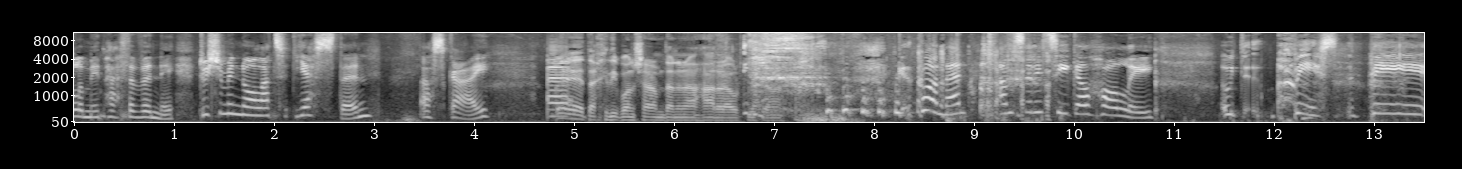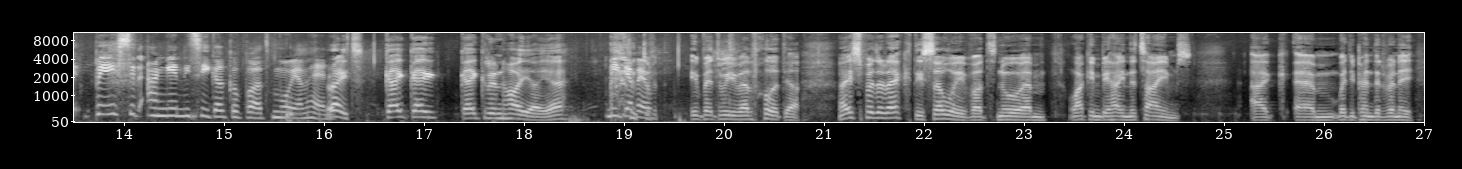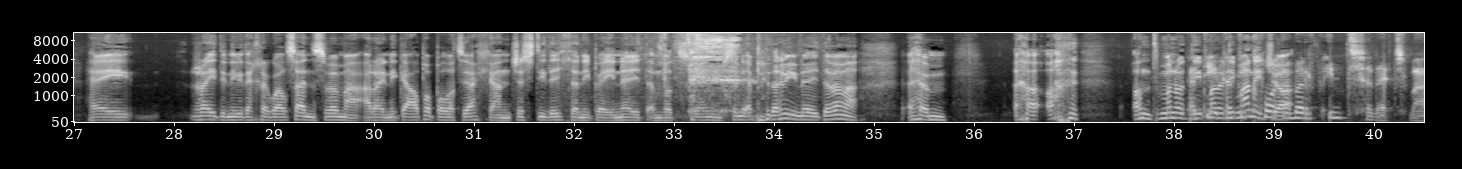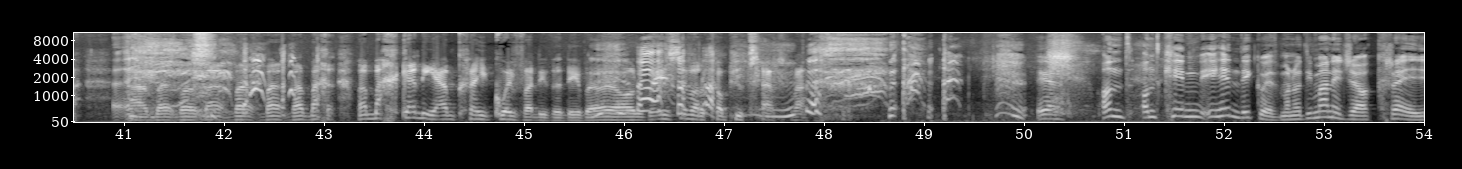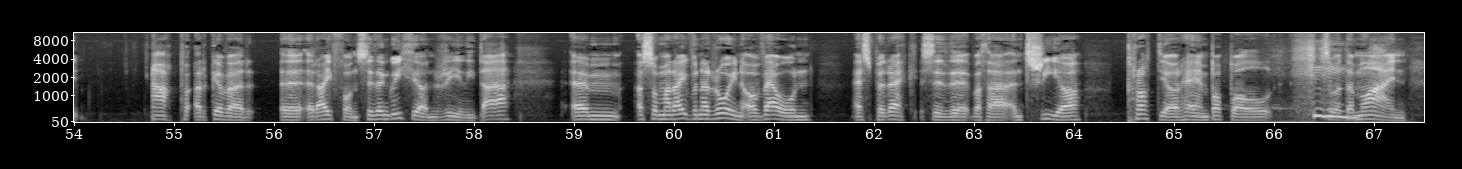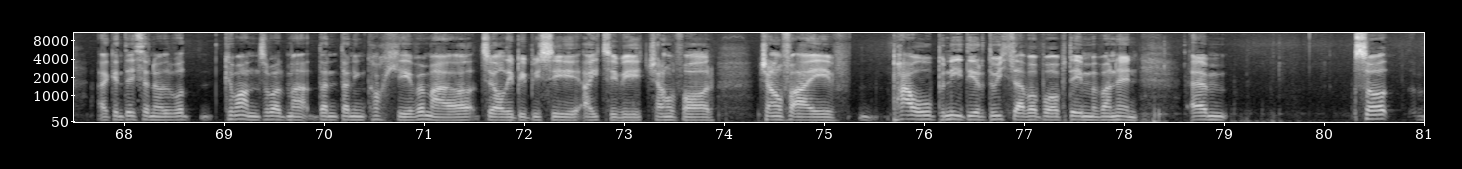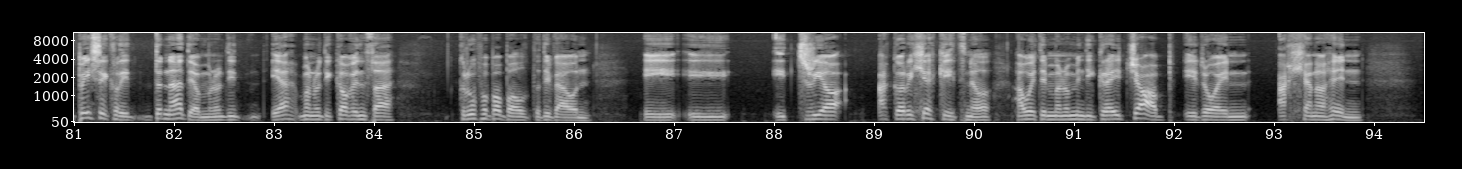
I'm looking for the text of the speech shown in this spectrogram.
glymu pethau fyny. Dwi eisiau mynd nôl at Iestyn, a Sky. Yy... Be' da chi 'di bod yn siarad amdano yna hanner awr dwi'n C'mon 'en, amser i ti gael holi. Wyt, be' s- be' be' sydd angen i ti gael gwybod mwy am hyn? Reit, gai gai gai grynhoi o ie? Meidia mewn. I be' dwi'n feddwl ydi o. Ma' Ess Pedwar Ec 'di sylwi fod nhw um, lagging behind the times, Ac um, wedi penderfynu hei rhaid i ni ddechrau gweld sens yn fyma, a rhaid ni gael pobl o tu allan jyst i ddeitha ni be' i wneud am fod sgen syniad beth o'n i'n wneud yn fyma. Yym ond ma' nw 'di ma' nw 'di manejio... am yr internet 'ma a ma' ma' ma' ma' ma' ma' mach- ma' machgen i am creu gwefan iddon ni ma' o neis efo'r computer 'ma. Ie. Ond ond cyn i hyn ddigwydd ma' nw 'di manejio creu app ar gyfer yy yr Iphone sydd yn gweithio'n rili da, Um, a so ma' raid fo' 'na rywun o fewn es pedwar ec sydd yy fatha yn trio prodio'r hen bobl tywod ymlaen, ac yn deithio nhw, well, come on t'mod ma' da, da ni'n colli fyma o tu ôl i BBC, ITV, Channel 4, Channel 5, pawb ni 'di'r dwytha 'fo bob dim y fan hyn. Um, so basically dyna 'di o ma' nhw 'di, ia, ma' nw 'di gofyn 'tha grŵp o bobl dod i fewn i i i trio agor 'u llygid nhw a wedyn ma' nhw'n mynd i greu job i rywun allan o hyn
